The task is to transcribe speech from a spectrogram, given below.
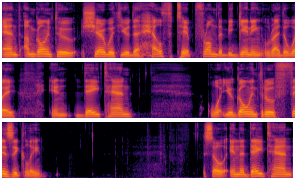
and I'm going to share with you the health tip from the beginning right away. In day 10, what you're going through physically. So in the day 10,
